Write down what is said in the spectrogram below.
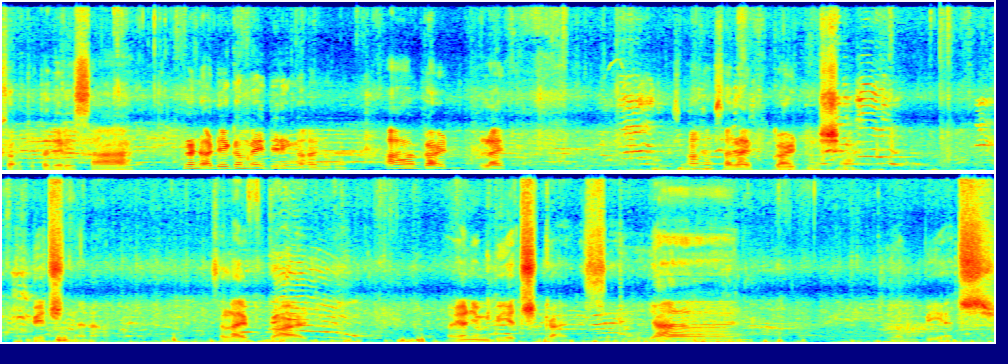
So, ato ta diri sa wala na aday gamay diri nga ano oh. ah guard life. Ah sa lifeguard ni siya. Beach na na. Sa lifeguard. Ayan yung beach guys. Ayan. Yung beach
